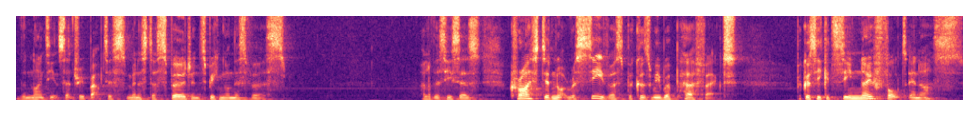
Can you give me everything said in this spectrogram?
the 19th century Baptist minister Spurgeon speaking on this verse. I love this. He says, Christ did not receive us because we were perfect, because he could see no fault in us,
